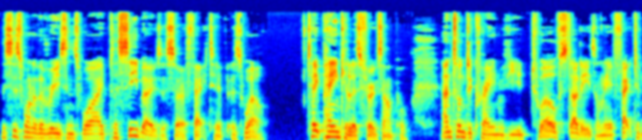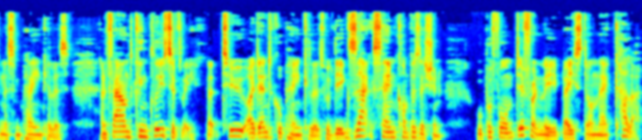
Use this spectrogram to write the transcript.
This is one of the reasons why placebos are so effective as well. Take painkillers, for example. Anton de Craen reviewed 12 studies on the effectiveness of painkillers and found conclusively that two identical painkillers with the exact same composition will perform differently based on their colour.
